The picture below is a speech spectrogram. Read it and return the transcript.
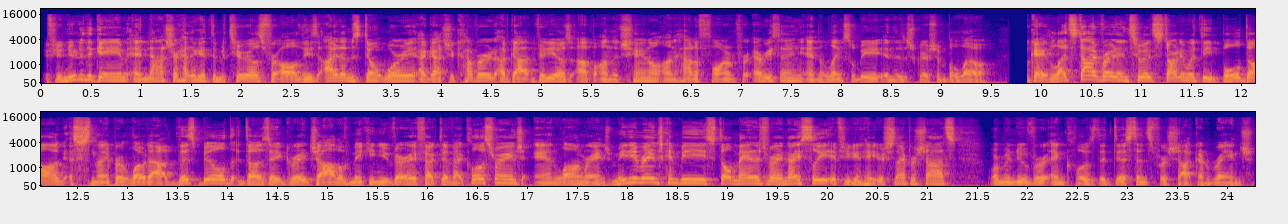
If you're new to the game and not sure how to get the materials for all these items, don't worry, I got you covered. I've got videos up on the channel on how to farm for everything and the links will be in the description below. Okay, let's dive right into it, starting with the Bulldog Sniper loadout. This build does a great job of making you very effective at close range and long range. Medium range can be still managed very nicely if you can hit your sniper shots or maneuver and close the distance for shotgun range.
